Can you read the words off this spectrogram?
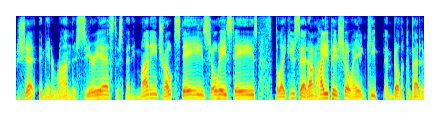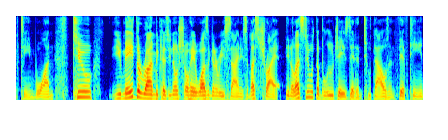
shit, they made a run. They're serious. They're spending money. Trout stays. Shohei stays. But like you said, I don't know how you pay Shohei and keep and build a competitive team. One, two. You made the run because you know Shohei wasn't going to resign. You said, "Let's try it." You know, let's do what the Blue Jays did in 2015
